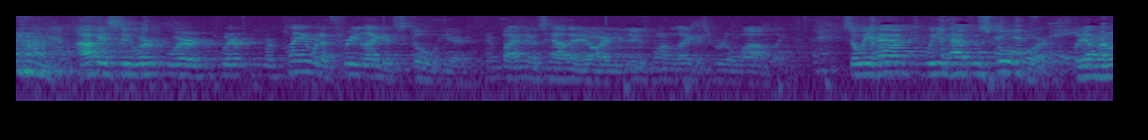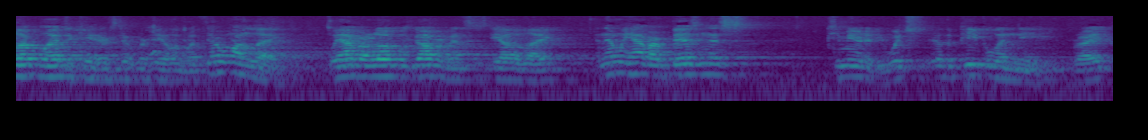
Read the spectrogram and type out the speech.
obviously we're, we're, we're, we're playing with a three-legged stool here. Everybody knows how they are. You lose one leg, it's real wobbly. So we have we have the school board. We have our local educators that we're dealing with. They're one leg. We have our local governments is the other leg. And then we have our business community, which are the people in need, right?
